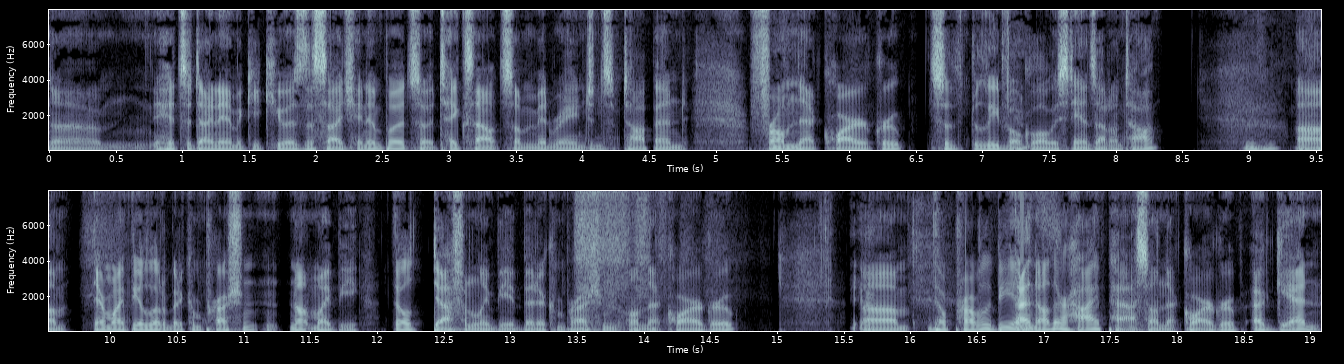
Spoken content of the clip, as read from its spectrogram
um, hits a dynamic EQ as the sidechain input, so it takes out some mid range and some top end from Mhm. that choir group, so that the lead vocal always stands out on top. Mhm. Um, there might be a little bit of compression. Not might be. There'll definitely be a bit of compression on that choir group. Yeah. Um, there'll probably be That's- another high pass on that choir group again,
